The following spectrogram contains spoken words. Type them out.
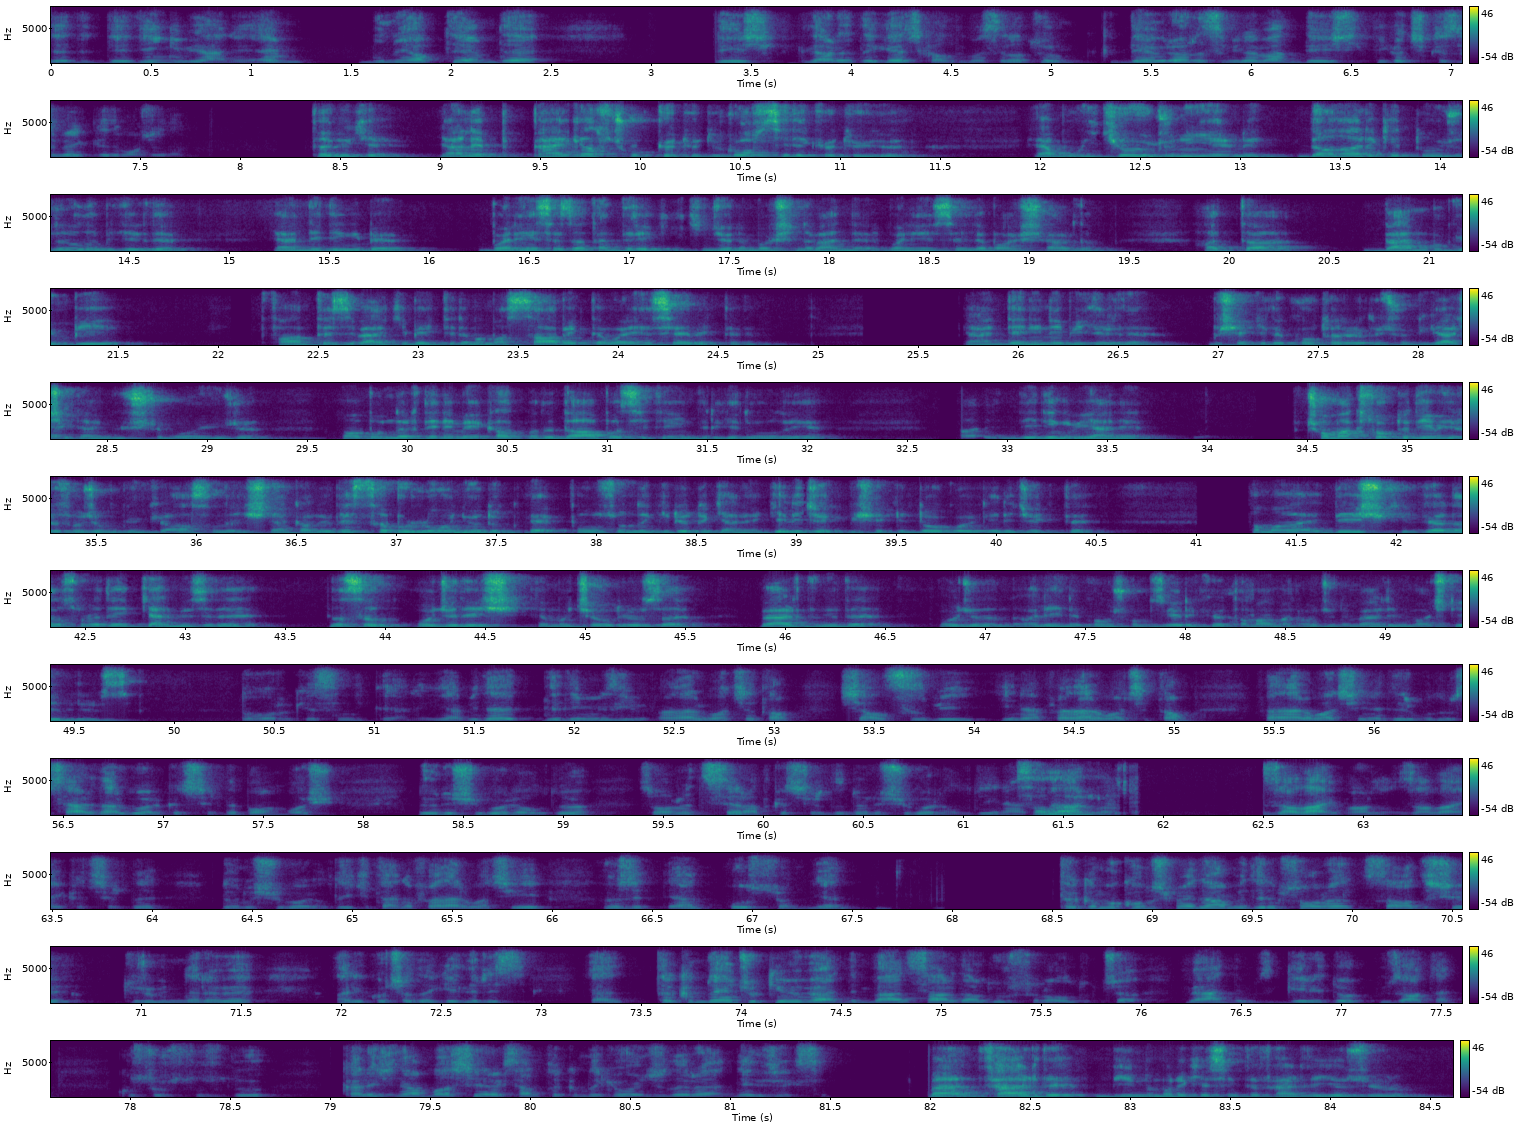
De, dediğin gibi yani hem bunu yaptı hem de değişikliklerde de geç kaldık. Mesela atıyorum devre arası bile ben değişiklik açıkçası bekledim hocadan. Tabii ki. Yani Pelkas çok kötüydü. Rossi de kötüydü. Ya bu iki oyuncunun yerini daha hareketli oyuncular alabilirdi. Yani dediğim gibi Valencia zaten direkt ikinci yarının başında ben de Valencia ile başlardım. Hatta ben bugün bir fantezi belki bekledim ama sağ bekte Valencia'ya bekledim. Yani denenebilirdi. Bir şekilde kotarırdı çünkü gerçekten güçlü bir oyuncu. Ama bunları denemeye kalkmadı. Daha basite indirgedi olayı. Dediğim gibi yani çomak soktu diyebiliriz hoca bugünkü aslında işleyen kadroyla. Sabırlı oynuyorduk ve pozisyonda giriyorduk yani. Gelecek bir şekilde o gol gelecekti. Ama değişikliklerden sonra denk gelmesi de nasıl hoca değişiklikle maçı alıyorsa verdiğinde de hocanın aleyhine konuşmamız gerekiyor. Tamamen hocanın verdiği bir maç diyebiliriz. Doğru kesinlikle yani. Ya bir de dediğimiz gibi Fenerbahçe tam şanssız bir yine Fenerbahçe tam Fenerbahçe nedir budur. Serdar gol kaçırdı bomboş. Dönüşü gol oldu. Sonra Tisserand kaçırdı. Dönüşü gol oldu. Yine Salay. Fenerbahçe. Zalay pardon. Zalay kaçırdı. Dönüşü gol oldu. İki tane Fenerbahçe'yi özetleyen pozisyon. Yani takımı konuşmaya devam edelim. Sonra sağ dışı tribünlere ve Ali Koç'a da geliriz. Yani takımda en çok kimi beğendim? Ben Serdar Dursun'u oldukça beğendim. Geri dörtlü zaten kusursuzdu. Kaleciden başlayarak sen takımdaki oyunculara ne diyeceksin? Ben Ferdi. Bir numara kesinlikle Ferdi yazıyorum.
